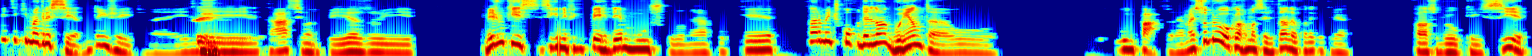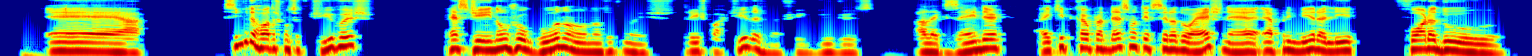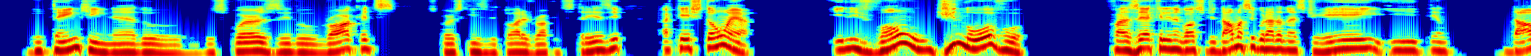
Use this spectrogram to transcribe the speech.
ele tem que emagrecer, não tem jeito, né? Ele, ele tá acima do peso e. Mesmo que signifique perder músculo, né? Porque claramente o corpo dele não aguenta o, o impacto, né? Mas sobre o Oklahoma City Thunder, eu falei que eu queria falar sobre o KC. É. Cinco derrotas consecutivas. SJ não jogou no, nas últimas três partidas, né? Shea Gilgis Alexander. A equipe caiu para a 13 terceira do Oeste, né? É a primeira ali fora do, do tanking, né, do, do Spurs e do Rockets, Spurs 15 vitórias, Rockets 13. A questão é, eles vão de novo fazer aquele negócio de dar uma segurada no SGA e tentar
